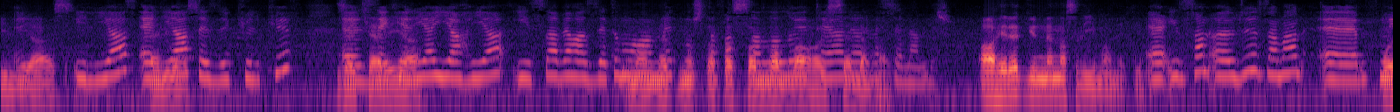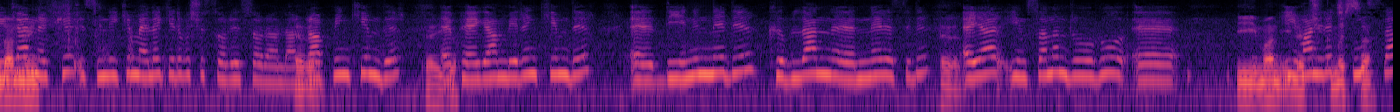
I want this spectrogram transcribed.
e, İlyas, İlyas, Elyas, Ezekülküf, e, Zekeriya, Zekeriya, Yahya, İsa ve Hazreti Muhammed Mustafa sallallahu aleyhi ve sellem'dir. Ahiret gününe nasıl iman etti? Eğer insan öldüğü zaman e, Nekir isimli iki melek gelip şu soruyu sorarlar. Evet. Rabbin kimdir? Peyga- E, peygamberin kimdir? E, dinin nedir? Kıblen e, neresidir? Evet. Eğer insanın ruhu e, İman ile iman ile çıkmışsa çıkmışsa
